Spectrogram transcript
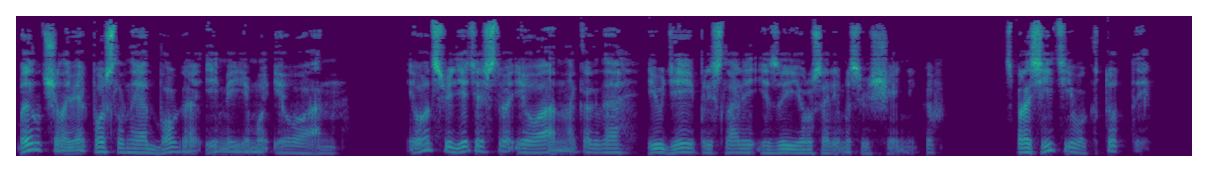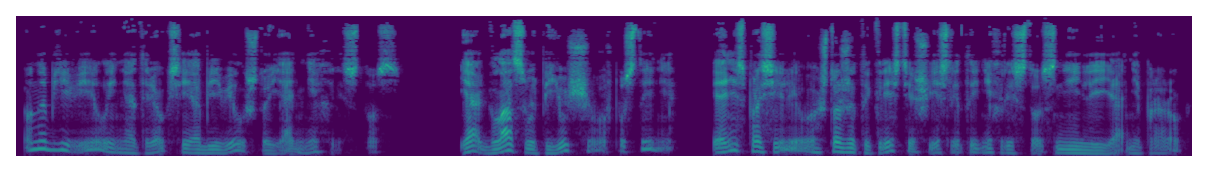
Был человек, посланный от Бога, имя ему Иоанн. И вот свидетельство Иоанна, когда иудеи прислали из Иерусалима священников. Спросите его, кто ты? Он объявил и не отрекся, и объявил, что я не Христос. Я глаз вопиющего в пустыне. И они спросили его, что же ты крестишь, если ты не Христос, не Илья, не пророк?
